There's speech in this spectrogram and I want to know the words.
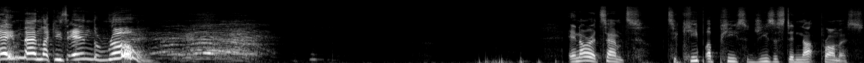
amen like he's in the room. In our attempt to keep a peace Jesus did not promise,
